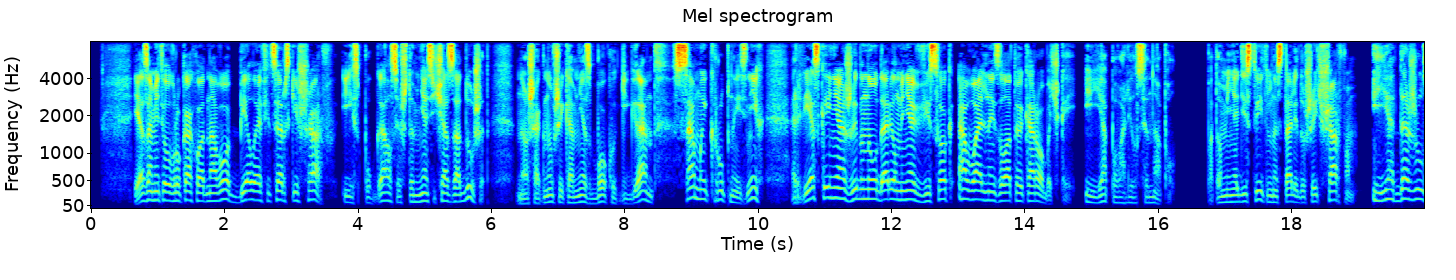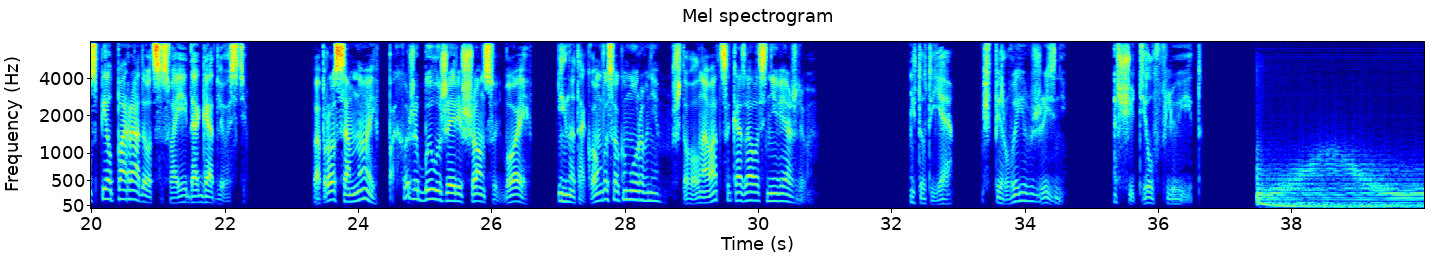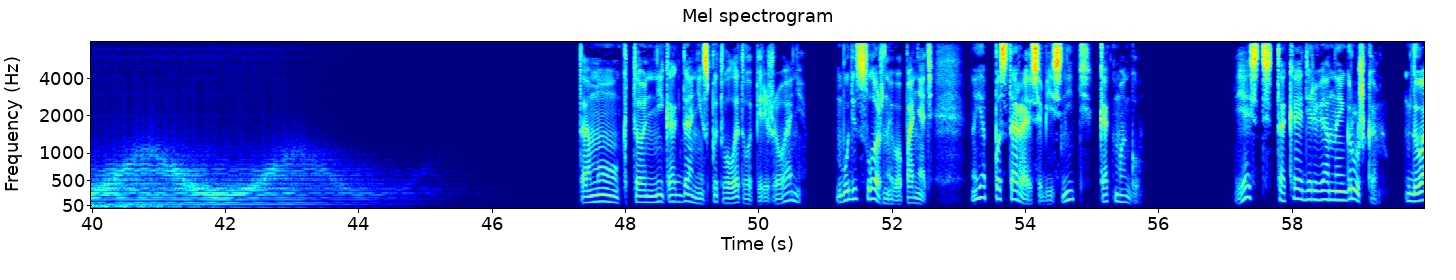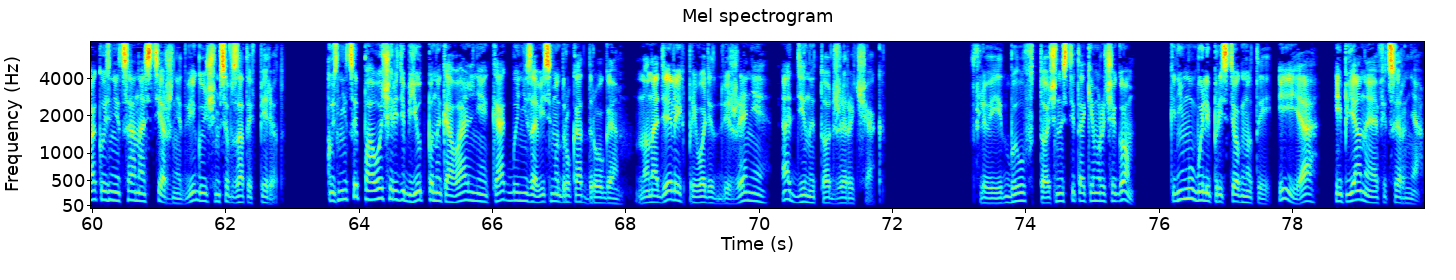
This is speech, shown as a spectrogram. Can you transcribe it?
Я заметил в руках у одного белый офицерский шарф и испугался, что меня сейчас задушат, но шагнувший ко мне сбоку гигант, самый крупный из них, резко и неожиданно ударил меня в висок овальной золотой коробочкой, и я повалился на пол. Потом меня действительно стали душить шарфом, и я даже успел порадоваться своей догадливости. Вопрос со мной, похоже, был уже решен судьбой, и на таком высоком уровне, что волноваться казалось невежливым. И тут я впервые в жизни ощутил флюид. Тому, кто никогда не испытывал этого переживания, будет сложно его понять, но я постараюсь объяснить, как могу. Есть такая деревянная игрушка. Два кузнеца на стержне, двигающимся взад и вперед. Кузнецы по очереди бьют по наковальне, как бы независимо друг от друга, но на деле их приводит в движение один и тот же рычаг. Флюид был в точности таким рычагом. К нему были пристегнуты и я, и пьяная офицерня.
